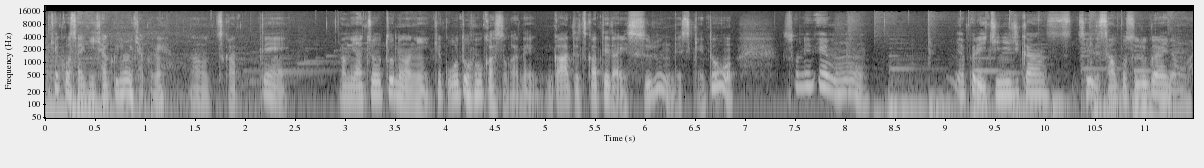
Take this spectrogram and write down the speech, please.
結構最近100、400ねあの使ってあの野鳥を撮るのに結構オートフォーカスとかでガーって使ってたりするんですけどそれでもやっぱり12時間せいぜい散歩するぐらいでも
